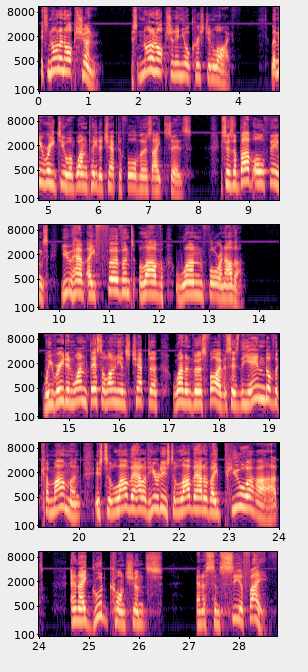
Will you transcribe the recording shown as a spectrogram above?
It's not an option. It's not an option in your Christian life. Let me read to you what 1 Peter chapter 4 verse 8 says. It says above all things you have a fervent love one for another. We read in 1 Thessalonians chapter 1 and verse 5, it says, The end of the commandment is to love out of, here it is, to love out of a pure heart and a good conscience and a sincere faith.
